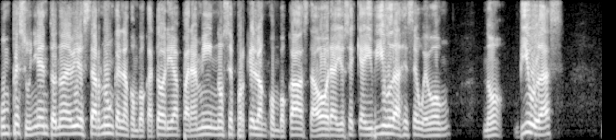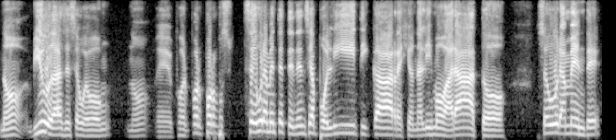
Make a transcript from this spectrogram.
un pezuñento, no debió estar nunca en la convocatoria. Para mí, no sé por qué lo han convocado hasta ahora. Yo sé que hay viudas de ese huevón, ¿no? Viudas, ¿no? Viudas de ese huevón, ¿no? Eh, por, por, por pues, seguramente tendencia política, regionalismo barato, seguramente,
